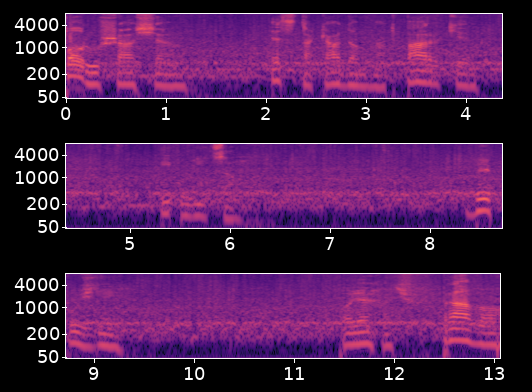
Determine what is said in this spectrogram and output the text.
porusza się estakadą nad parkiem i ulicą, by później pojechać w prawo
